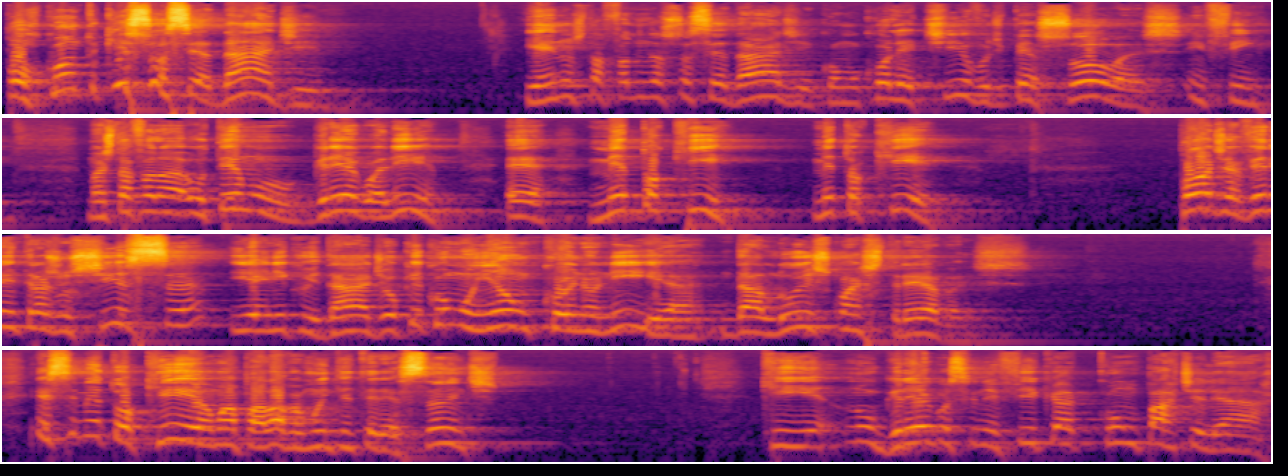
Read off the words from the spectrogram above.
porquanto que sociedade, e aí não está falando da sociedade como coletivo de pessoas, enfim, mas está falando, o termo grego ali é metoqui, metoqui. Pode haver entre a justiça e a iniquidade, ou que comunhão, coinonia, da luz com as trevas. Esse metoqui é uma palavra muito interessante, que no grego significa compartilhar,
